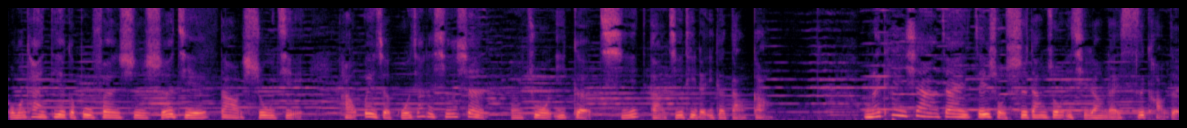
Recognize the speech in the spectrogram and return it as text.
我们看第二个部分是十二节到十五节，他为着国家的兴盛。而做一个集啊集体的一个祷告。我们来看一下，在这一首诗当中，一起让来思考的，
